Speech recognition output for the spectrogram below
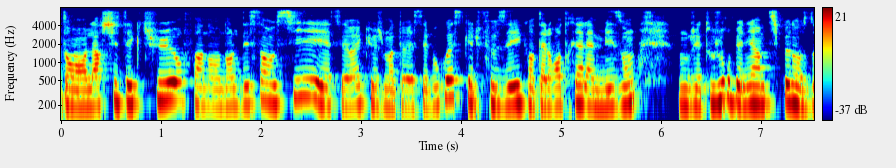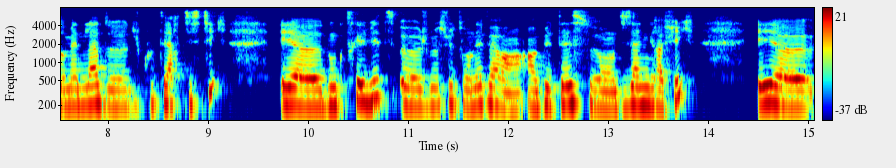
dans l'architecture, enfin dans, dans, le dessin aussi. Et c'est vrai que je m'intéressais beaucoup à ce qu'elle faisait quand elle rentrait à la maison. Donc j'ai toujours baigné un petit peu dans ce domaine-là du côté artistique. Et euh, donc très vite, euh, je me suis tournée vers un, BTS en design graphique. Et euh,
